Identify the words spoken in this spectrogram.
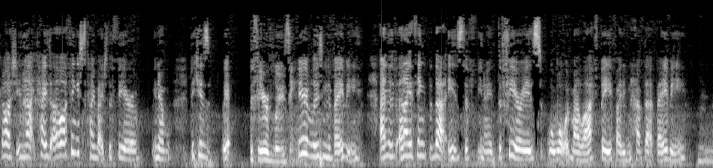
gosh, in that case, oh, I think it's just coming back to the fear of, you know, because we, The fear of losing. fear of losing the baby, and and I think that that is the you know the fear is well, what would my life be if I didn't have that baby? Mm-hmm.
